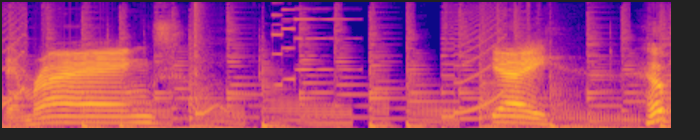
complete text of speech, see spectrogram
Them rings. Yay. Hoop.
